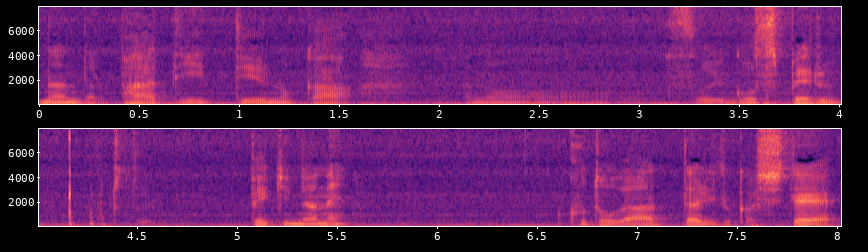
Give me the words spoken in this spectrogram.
なんだろうパーティーっていうのかあのそういうゴスペル的なねことがあったりとかして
